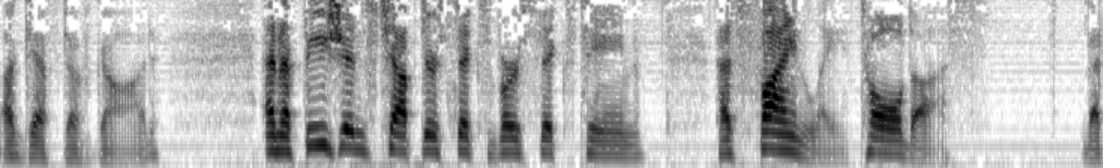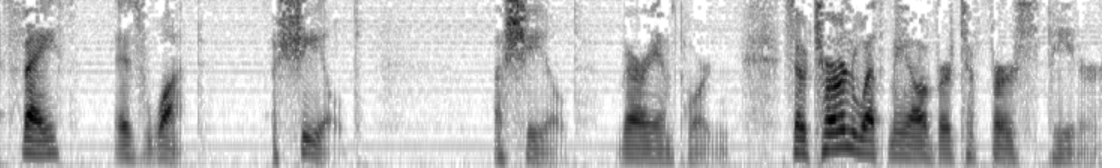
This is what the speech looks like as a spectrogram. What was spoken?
a gift of God. And Ephesians chapter 6 verse 16 has finally told us that faith is what? A shield. A shield. Very important. So turn with me over to 1 Peter.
